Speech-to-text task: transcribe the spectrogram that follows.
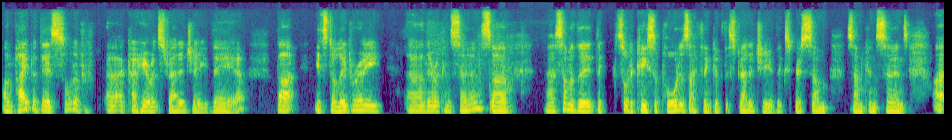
on paper there's sort of a coherent strategy there, but its delivery uh, there are concerns. Uh, uh, some of the, the sort of key supporters, I think, of the strategy have expressed some some concerns. Uh,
